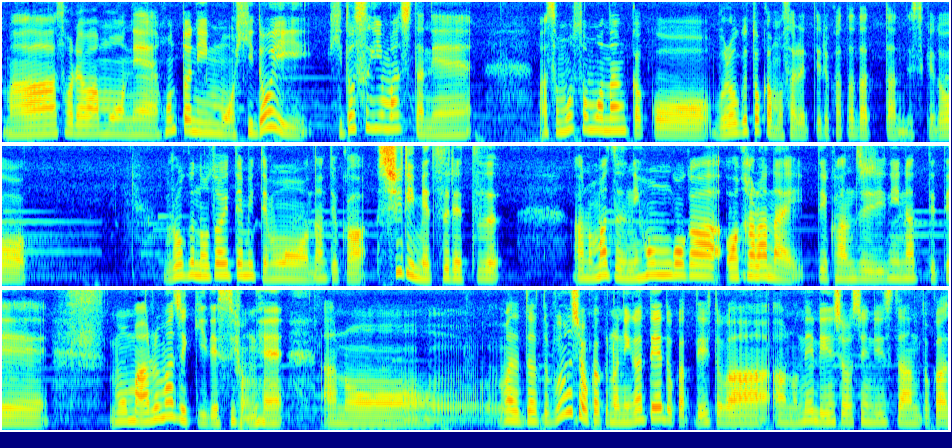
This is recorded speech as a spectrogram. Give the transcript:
まあそれはもうね本当にもうひどいひどすぎましたね。まあ、そもそも何かこうブログとかもされてる方だったんですけどブログ覗いてみても何ていうか尻滅裂あのまず日本語がわからないっていう感じになっててもうまあるまじきですよね。あのー、まあ、だって文章を書くの苦手とかっていう人があの、ね、臨床心理士さんとか、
